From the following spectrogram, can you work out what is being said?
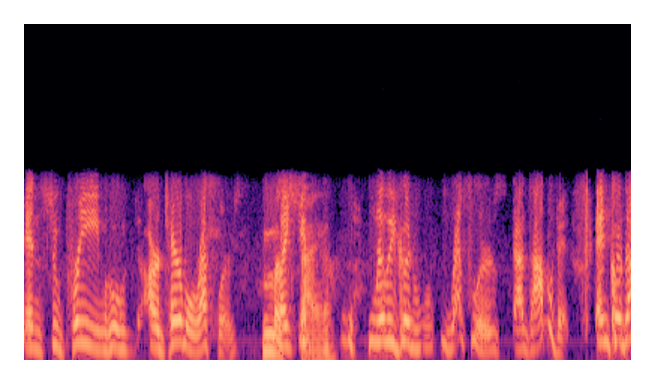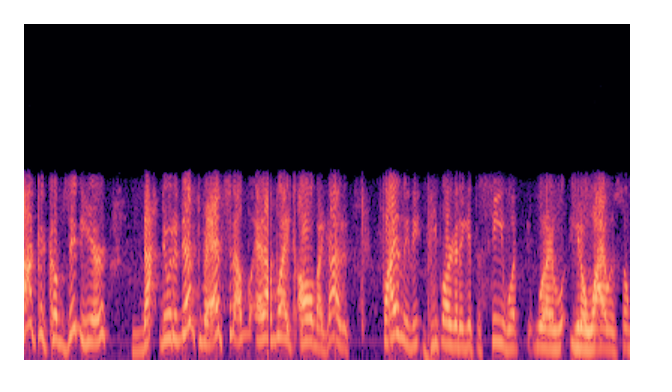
and Supreme who are terrible wrestlers Like, really good wrestlers on top of it. And Kodaka comes in here not doing a death match, and I'm and I'm like, oh my god! Finally, the, people are going to get to see what what I you know why I was so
